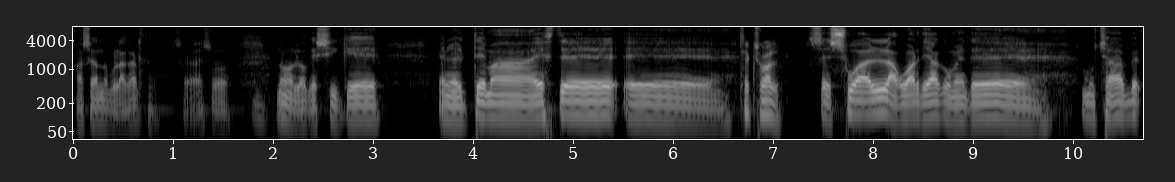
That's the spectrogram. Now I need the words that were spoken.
paseando por la cárcel. O sea, eso... No, lo que sí que en el tema este... eh, Sexual. sexual, la guardia comete muchas ve-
